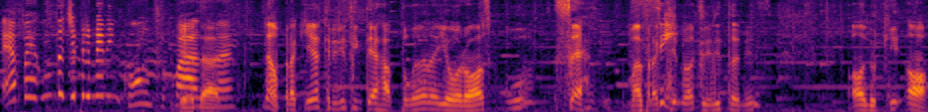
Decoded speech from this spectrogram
É a pergunta de primeiro encontro, quase, Verdade. né? Não, pra quem acredita em terra plana e horóscopo, serve. Mas pra Sim. quem não acredita nisso, ó, do que, ó,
